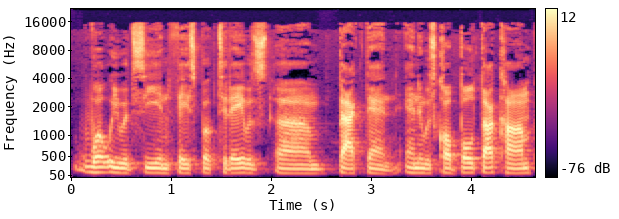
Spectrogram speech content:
what we would see in Facebook today was um, back then, and it was called Bolt.com.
